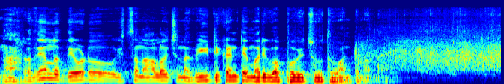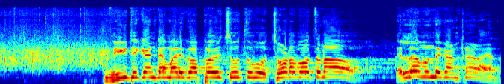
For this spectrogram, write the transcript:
నా హృదయంలో దేవుడు ఇస్తున్న ఆలోచన వీటికంటే మరి గొప్పవి చూతూ అంటున్నాడు ఆయన. వీటికంటే మరి గొప్పవి చూతువు చూడబోతున్నావు. వెళ్ళే ముందుకు అంటున్నాడు ఆయన.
